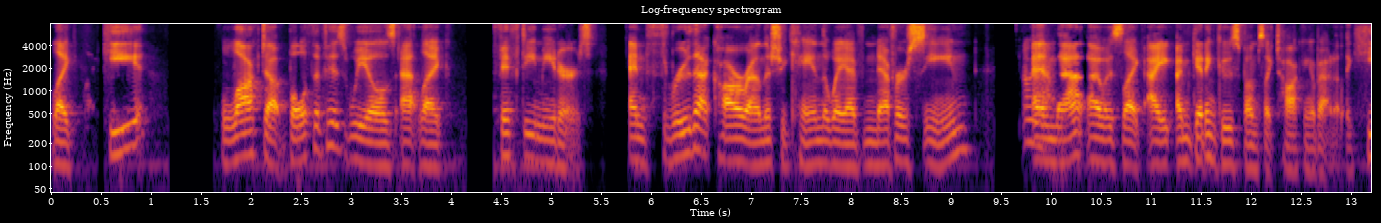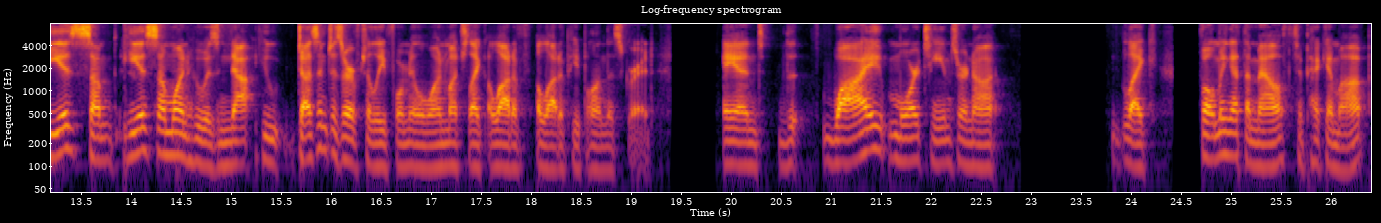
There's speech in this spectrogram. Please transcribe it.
Like he locked up both of his wheels at like 50 meters and threw that car around the chicane the way I've never seen. Oh, yeah. And that I was like, I I'm getting goosebumps like talking about it. Like he is some he is someone who is not who doesn't deserve to leave Formula One, much like a lot of a lot of people on this grid. And the why more teams are not like foaming at the mouth to pick him up.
